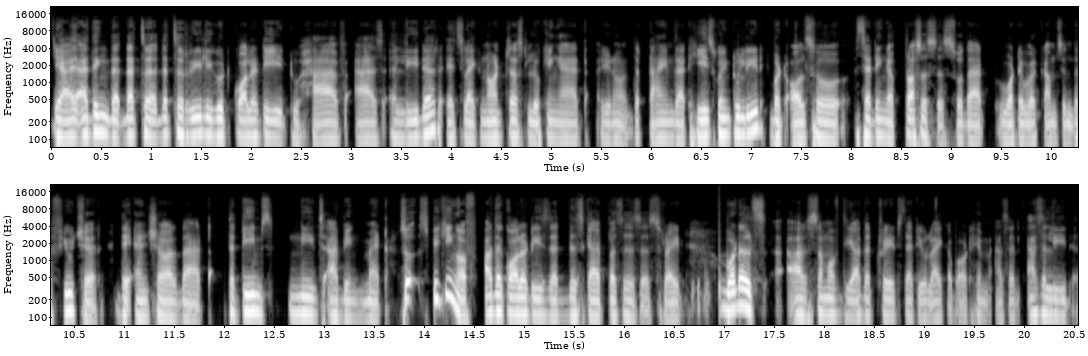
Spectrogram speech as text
yeah i think that that's a that's a really good quality to have as a leader. It's like not just looking at you know the time that he's going to lead but also setting up processes so that whatever comes in the future they ensure that the team's needs are being met. So speaking of other qualities that this guy possesses right what else are some of the other traits that you like about him as a as a leader?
